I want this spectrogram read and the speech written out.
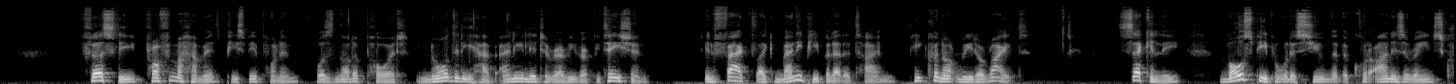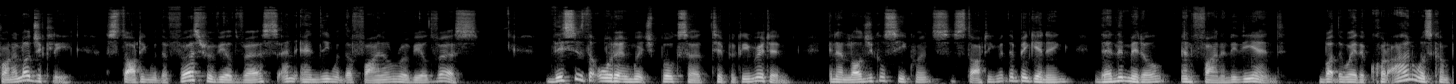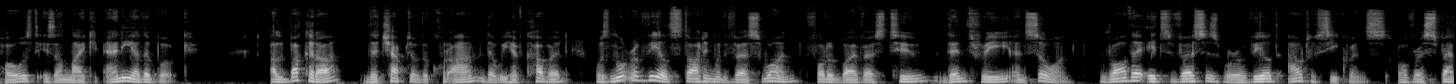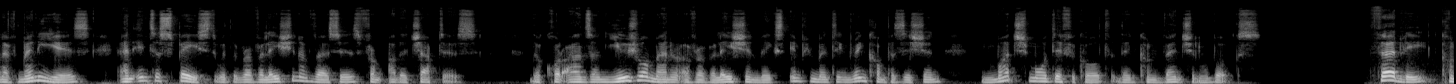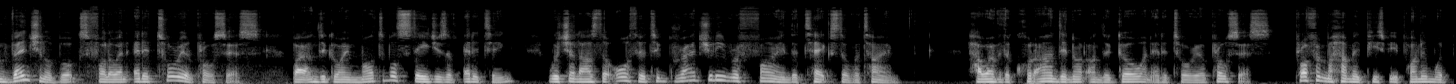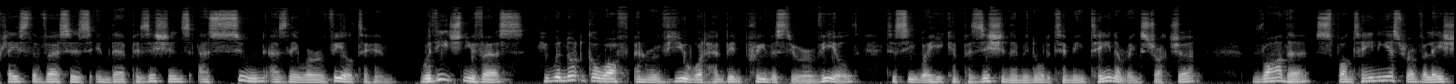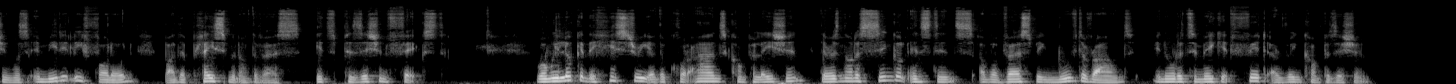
Firstly, Prophet Muhammad, peace be upon him, was not a poet nor did he have any literary reputation. In fact, like many people at the time, he could not read or write. Secondly, most people would assume that the Quran is arranged chronologically, starting with the first revealed verse and ending with the final revealed verse. This is the order in which books are typically written, in a logical sequence, starting with the beginning, then the middle, and finally the end. But the way the Quran was composed is unlike any other book. Al Baqarah, the chapter of the Quran that we have covered, was not revealed starting with verse 1, followed by verse 2, then 3, and so on. Rather, its verses were revealed out of sequence over a span of many years and interspaced with the revelation of verses from other chapters. The Quran's unusual manner of revelation makes implementing ring composition much more difficult than conventional books. Thirdly, conventional books follow an editorial process by undergoing multiple stages of editing, which allows the author to gradually refine the text over time. However, the Quran did not undergo an editorial process. Prophet Muhammad, peace be upon him, would place the verses in their positions as soon as they were revealed to him. With each new verse, he would not go off and review what had been previously revealed to see where he can position them in order to maintain a ring structure. Rather, spontaneous revelation was immediately followed by the placement of the verse, its position fixed. When we look at the history of the Quran's compilation, there is not a single instance of a verse being moved around in order to make it fit a ring composition.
